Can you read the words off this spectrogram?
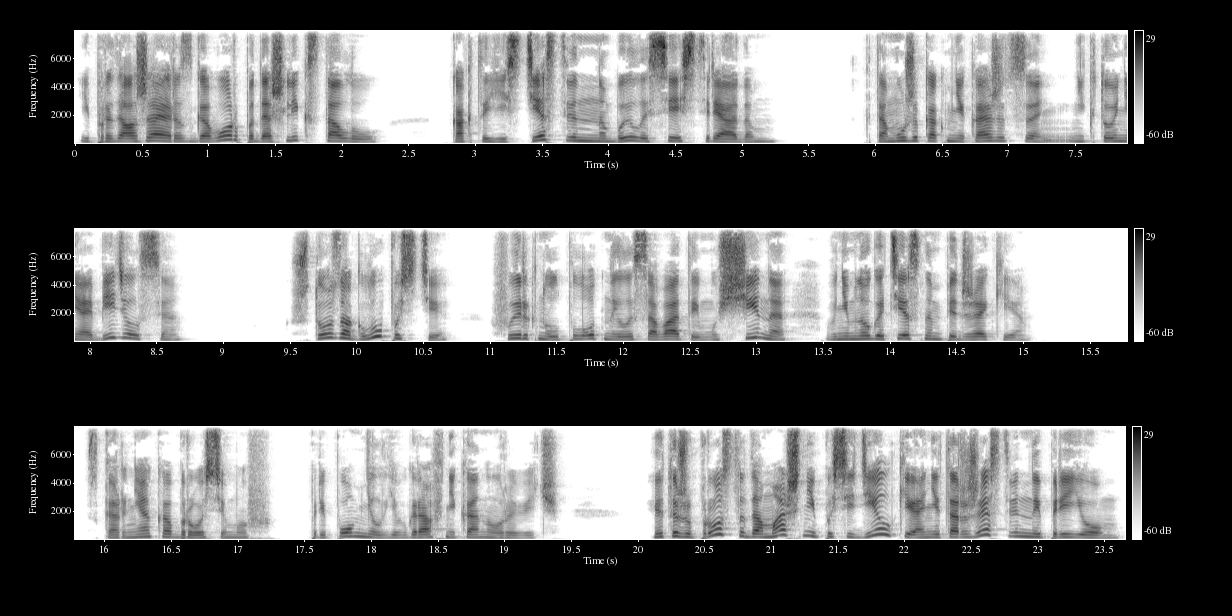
и, продолжая разговор, подошли к столу. Как-то естественно было сесть рядом. К тому же, как мне кажется, никто не обиделся. «Что за глупости?» — фыркнул плотный лысоватый мужчина в немного тесном пиджаке. «Скорняк Абросимов», — припомнил Евграф Никанорович. «Это же просто домашние посиделки, а не торжественный прием.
